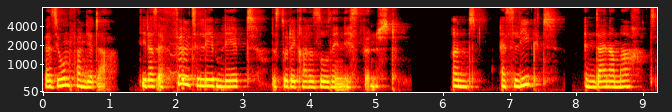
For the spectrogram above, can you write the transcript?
Version von dir da, die das erfüllte Leben lebt, das du dir gerade so sehnlichst wünschst. Und es liegt in deiner Macht,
